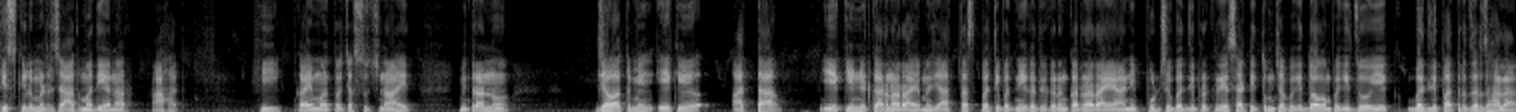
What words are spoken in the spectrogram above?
तीस किलोमीटरच्या आतमध्ये येणार आहात. ही काही महत्त्वाच्या सूचना आहेत. मित्रांनो जेव्हा तुम्ही एक आत्ता एक युनिट करणार आहे म्हणजे आत्ताच पती पत्नी एकत्रीकरण करणार आहे आणि पुढची बदली प्रक्रियेसाठी तुमच्यापैकी दोघांपैकी जो एक बदली पात्र जर झाला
